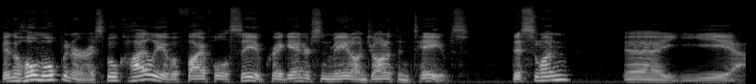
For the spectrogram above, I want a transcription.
In the home opener, I spoke highly of a five hole save Craig Anderson made on Jonathan Toews. This one, uh, yeah.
